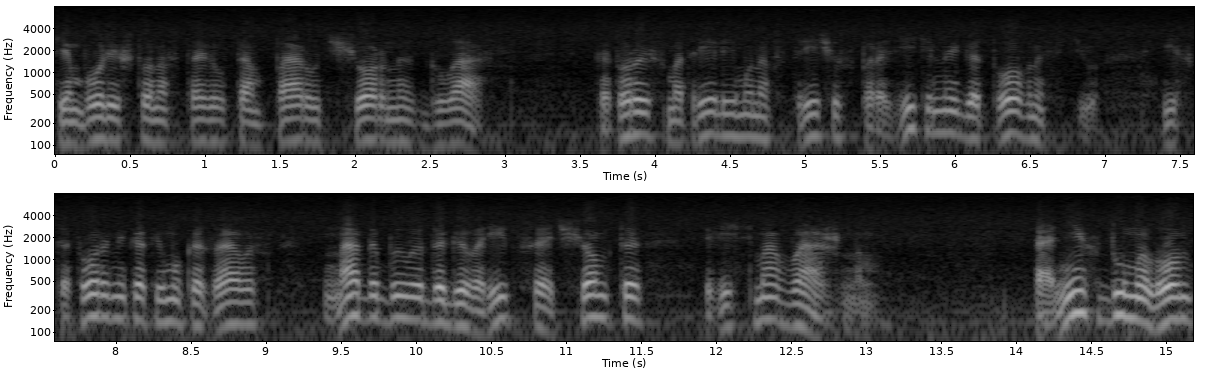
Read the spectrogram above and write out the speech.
тем более что он оставил там пару черных глаз, которые смотрели ему навстречу с поразительной готовностью и с которыми, как ему казалось, надо было договориться о чем-то весьма важном. О них думал он,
